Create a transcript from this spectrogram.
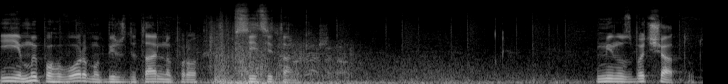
і ми поговоримо більш детально про всі ці танки. Мінус бачат тут.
